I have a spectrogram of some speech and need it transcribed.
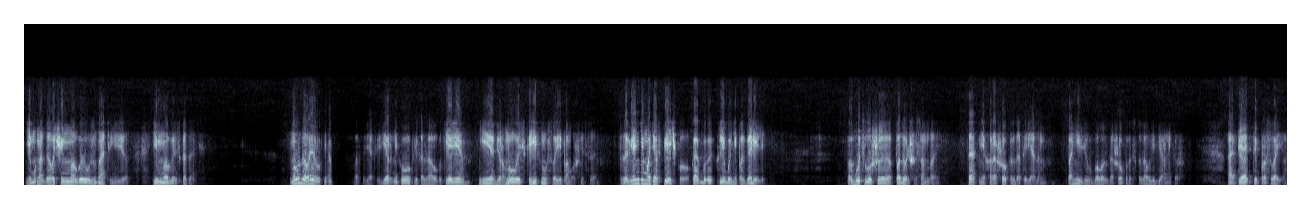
ему надо очень многое узнать у нее и многое сказать. «Ну, давай руки». Подходя к Ведерникову, приказал Лукерья и обернулась, крикнул своей помощнице. «Загляни, Мотя, в печку, как бы хлебы не подгорели. Побудь лучше подольше со мной. Так мне хорошо, когда ты рядом», — понизив голос до шепота, сказал Ведерников. «Опять ты про свое.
